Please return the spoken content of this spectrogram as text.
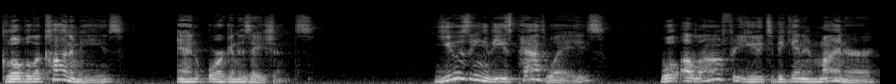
Global Economies and Organizations. Using these pathways will allow for you to begin a minor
